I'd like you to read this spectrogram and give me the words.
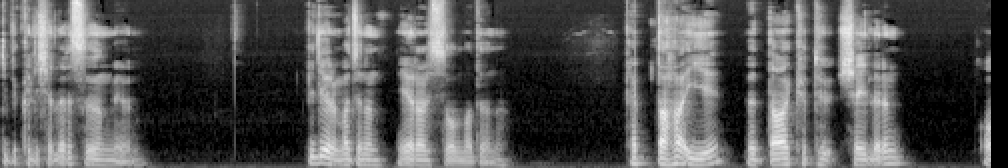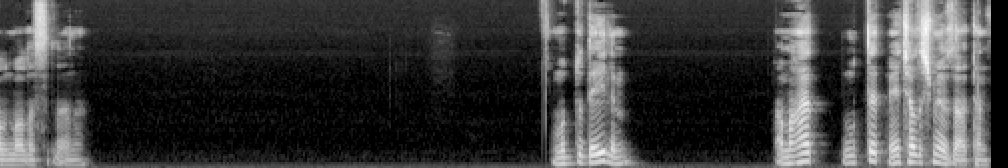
gibi klişelere sığınmıyorum. Biliyorum acının hiyerarşisi olmadığını. Hep daha iyi ve daha kötü şeylerin olma olasılığını. Mutlu değilim. Ama hayat mutlu etmeye çalışmıyor zaten.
